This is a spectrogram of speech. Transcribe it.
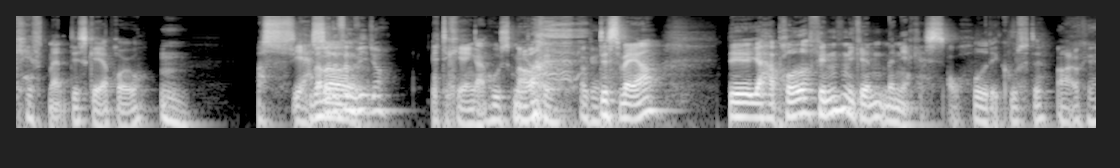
kæft mand, det skal jeg prøve. Mm. Og ja, Hvad så, var det for en video? Ja, det kan jeg ikke engang huske Nå, mere. okay. okay. Desværre. Det, jeg har prøvet at finde den igen, men jeg kan overhovedet ikke huske det. Nej, okay.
